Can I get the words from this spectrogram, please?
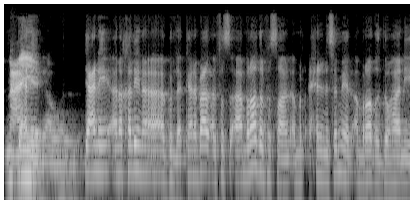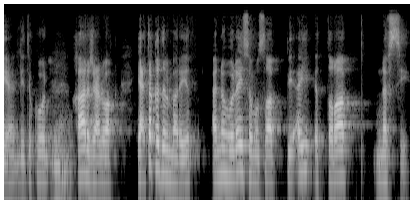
المعايير يعني أو يعني أنا خلينا أقول لك أنا بعض الفص... أمراض الفصام إحنا نسميها الأمراض الذهانيه اللي تكون خارج عن الواقع يعتقد المريض أنه ليس مصاب بأي اضطراب نفسي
